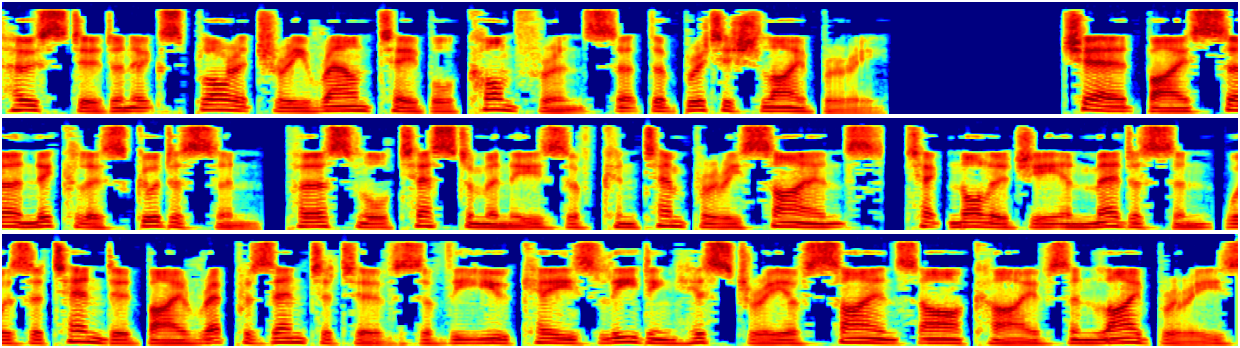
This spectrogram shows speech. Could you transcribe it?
hosted an exploratory roundtable conference at the British Library. Chaired by Sir Nicholas Goodison, Personal Testimonies of Contemporary Science, Technology and Medicine was attended by representatives of the UK's leading history of science archives and libraries,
